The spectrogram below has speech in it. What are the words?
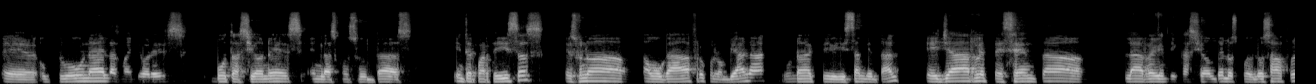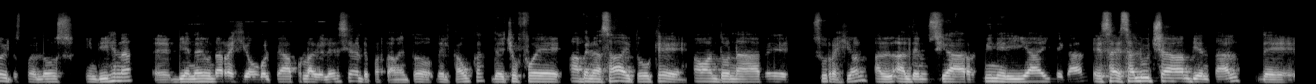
Eh, obtuvo una de las mayores votaciones en las consultas interpartidistas. Es una abogada afrocolombiana, una activista ambiental. Ella representa la reivindicación de los pueblos afro y los pueblos indígenas. Eh, viene de una región golpeada por la violencia, el departamento del Cauca. De hecho, fue amenazada y tuvo que abandonar eh, su región al, denunciar minería ilegal. Esa, esa lucha ambiental le,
